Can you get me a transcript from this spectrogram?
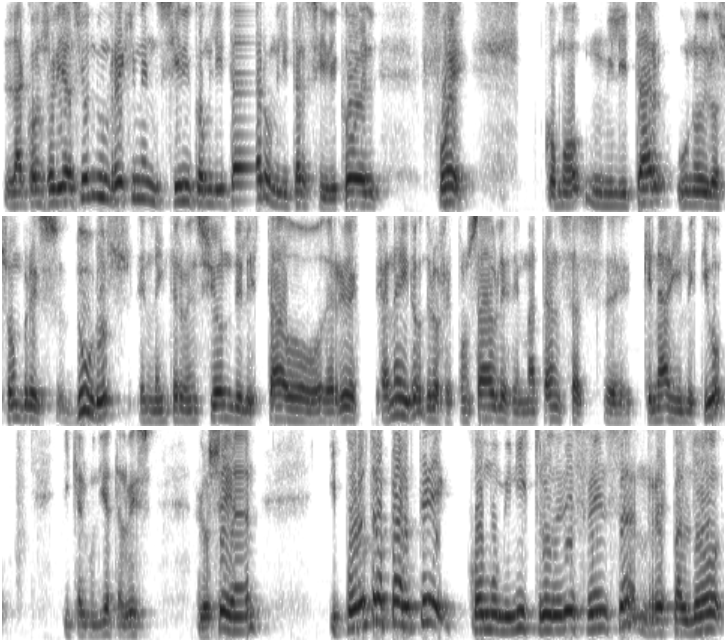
la consolidación de un régimen cívico-militar o militar-cívico. Él fue como militar uno de los hombres duros en la intervención del Estado de Río de Janeiro, de los responsables de matanzas eh, que nadie investigó y que algún día tal vez lo sean. Y por otra parte, como ministro de Defensa, respaldó,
